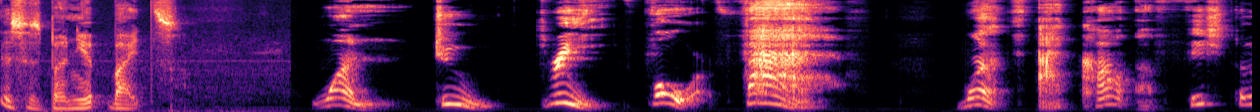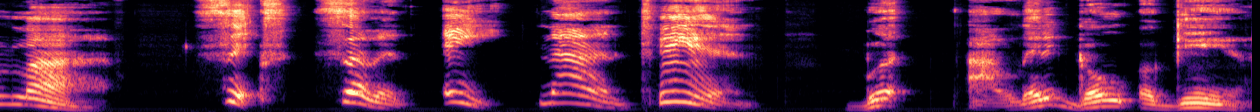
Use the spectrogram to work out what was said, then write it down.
This is Bunyip Bites. One, two, three, four, five. Once I caught a fish alive. Six, seven, eight, nine, ten. But I let it go again.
